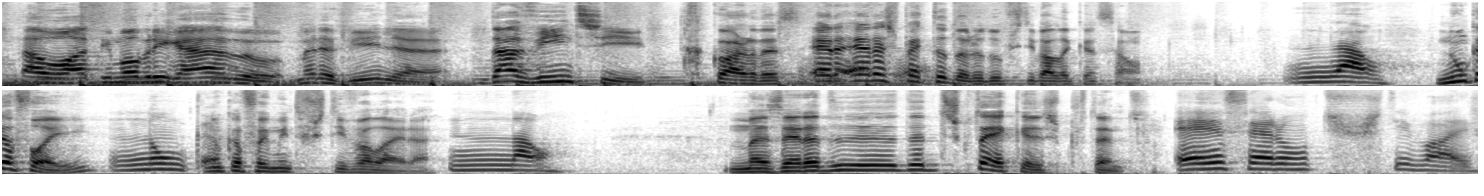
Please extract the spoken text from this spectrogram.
Está ótimo, obrigado. Maravilha. Da Vinci, recorda-se, era, era espectadora do Festival da Canção. Não, Nunca foi? nunca. Nunca foi muito festivaleira. Não. Mas era de, de discotecas, portanto. Esses eram outros festivais.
